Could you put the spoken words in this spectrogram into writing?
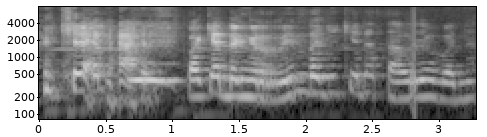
Kayak nah, pakai dengerin lagi kita tahu jawabannya.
